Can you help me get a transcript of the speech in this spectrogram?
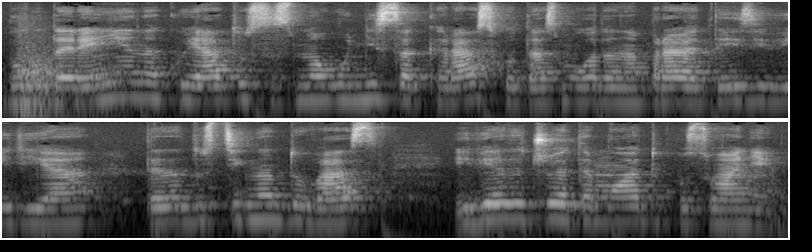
благодарение на която с много нисък разход аз мога да направя тези видеа, те да достигнат до вас и вие да чуете моето послание.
